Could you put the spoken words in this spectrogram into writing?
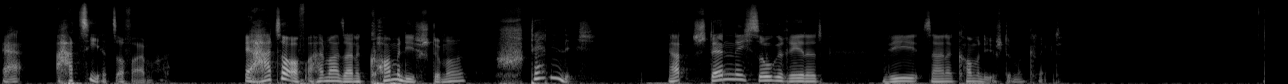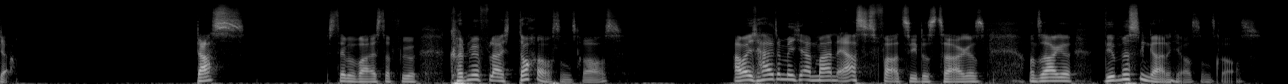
er hat sie jetzt auf einmal. Er hatte auf einmal seine Comedy-Stimme ständig. Er hat ständig so geredet, wie seine Comedy-Stimme klingt. Ja. Das ist der Beweis dafür. Können wir vielleicht doch aus uns raus? Aber ich halte mich an mein erstes Fazit des Tages und sage, wir müssen gar nicht aus uns raus.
